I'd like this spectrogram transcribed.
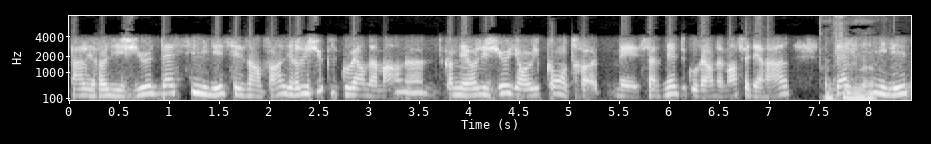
par les religieux d'assimiler ces enfants. Les religieux puis le gouvernement, là, comme les religieux, ils ont eu le contrat, mais ça venait du gouvernement fédéral, d'assimiler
